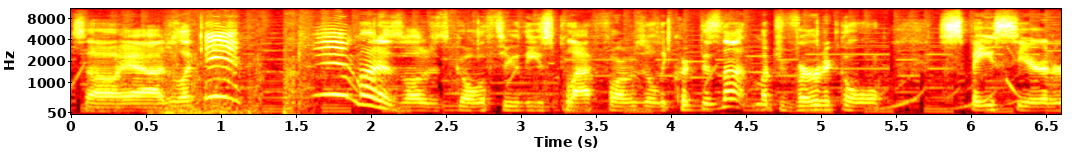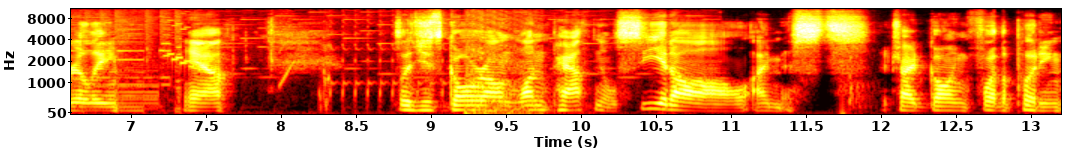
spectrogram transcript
So yeah, just like, eh, eh, might as well just go through these platforms really quick. There's not much vertical space here, really. Yeah. So just go around one path and you'll see it all. I missed. I tried going for the pudding.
